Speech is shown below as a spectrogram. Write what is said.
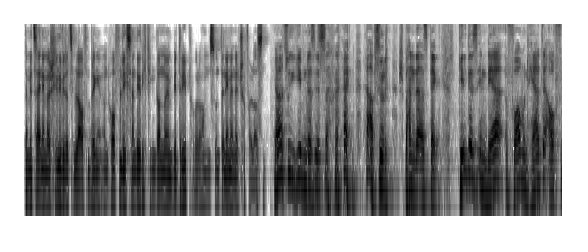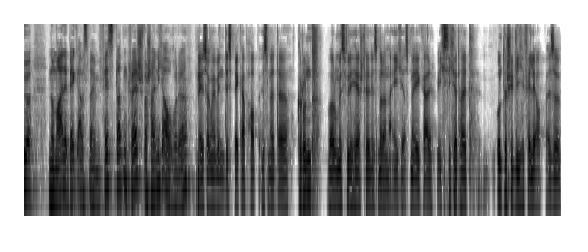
damit sie eine Maschine wieder zum Laufen bringen und hoffentlich sind die richtigen dann noch im Betrieb oder haben das Unternehmen nicht schon verlassen. Ja, zugegeben, das ist ein absolut spannender Aspekt. Gilt es in der Form und Härte auch für normale Backups beim Festplattencrash? Wahrscheinlich auch, oder? Nee, sagen wir, wenn ich das Backup habe, ist mir der Grund, warum ich es wieder herstelle, ist mir dann eigentlich erstmal egal. Ich sichere halt unterschiedliche Fälle ab. Also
